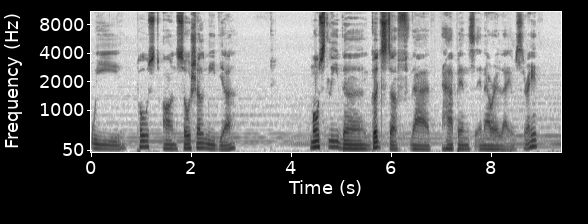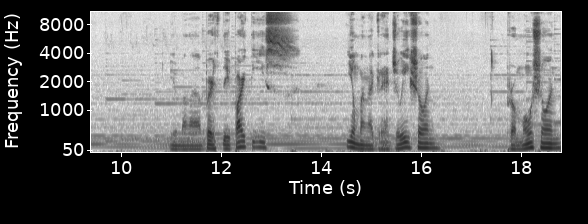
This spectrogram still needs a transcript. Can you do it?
we post on social media mostly the good stuff that happens in our lives, right? Yung mga birthday parties, yung mga graduation, promotion,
